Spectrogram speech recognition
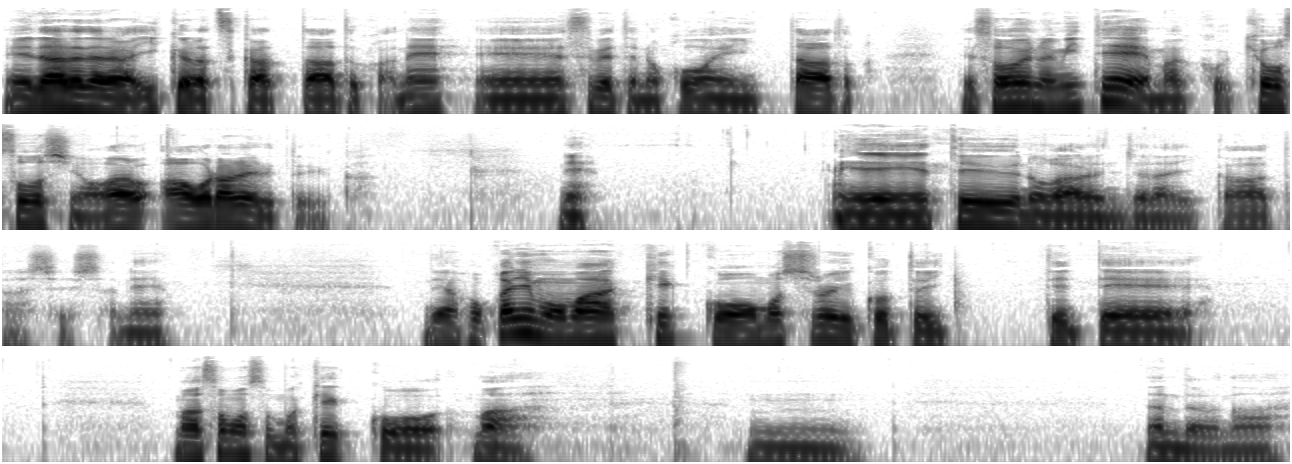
えー、誰々がいくら使ったとかね、す、えー、べ、ての公演行ったとか、でそういうのを見て、まあ、競争心を煽られるというか、ね、えー、っていうのがあるんじゃないかって話でしたね。で、他にもまあ結構面白いこと言ってて、まあそもそも結構、まあ、うん、なんだろうな。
